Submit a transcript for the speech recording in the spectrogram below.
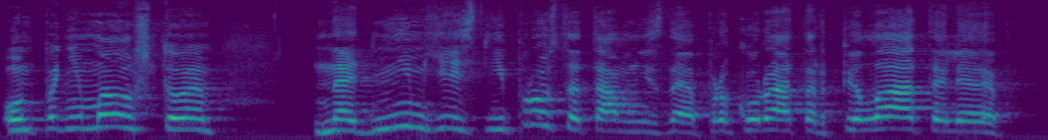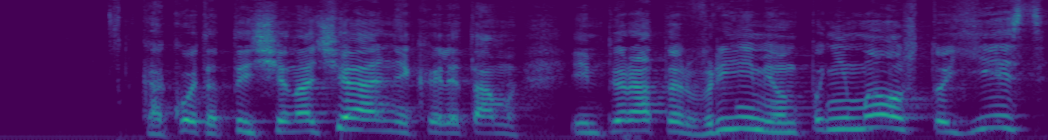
Он понимал, что над ним есть не просто там, не знаю, прокуратор Пилат или какой-то тысяченачальник или там император в Риме. Он понимал, что есть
